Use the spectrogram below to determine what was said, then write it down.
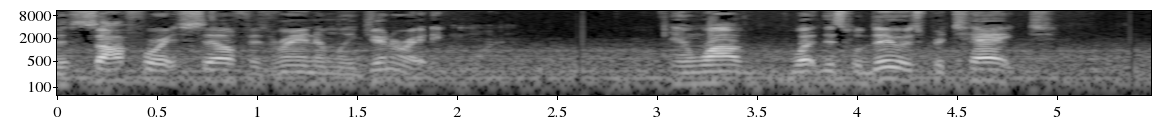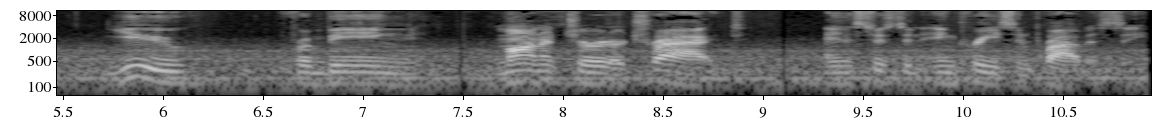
The software itself is randomly generating one. And while what this will do is protect you from being monitored or tracked, and it's just an increase in privacy.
